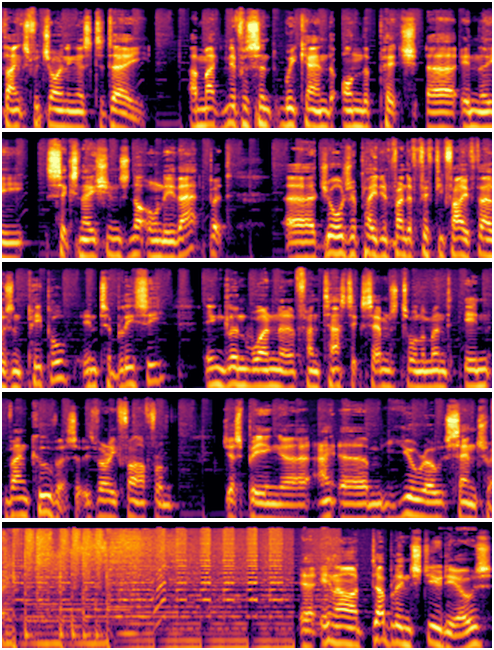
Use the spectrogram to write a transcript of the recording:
Thanks for joining us today. A magnificent weekend on the pitch uh, in the Six Nations. Not only that, but uh, Georgia played in front of 55,000 people in Tbilisi. England won a fantastic sevens tournament in Vancouver, so it was very far from just being uh, um, Eurocentric. Uh, in our Dublin studios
